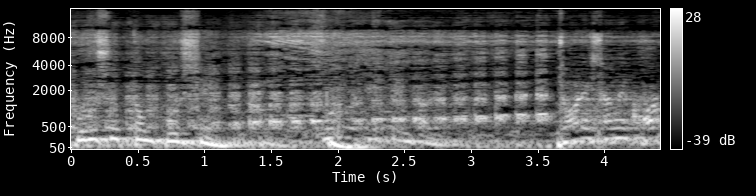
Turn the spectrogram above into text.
পুরুষোত্তম পুরুষে জলের সামনে খড়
